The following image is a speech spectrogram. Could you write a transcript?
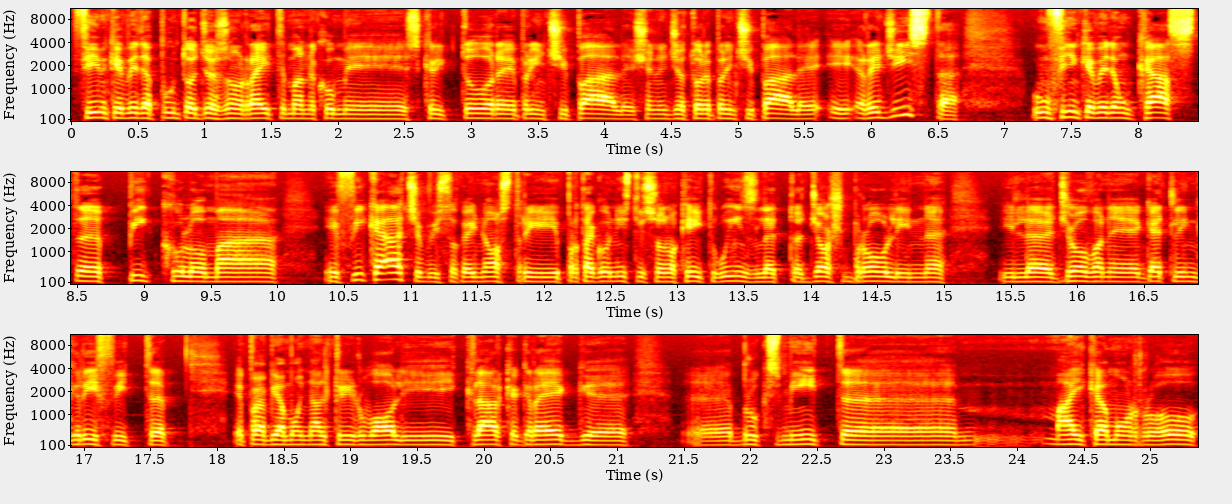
Film che vede appunto Jason Reitman come scrittore principale, sceneggiatore principale e regista. Un film che vede un cast piccolo ma efficace, visto che i nostri protagonisti sono Kate Winslet, Josh Brolin, il giovane Gatling Griffith e poi abbiamo in altri ruoli Clark Gregg, eh, Brooke Smith, eh, Micah Monroe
